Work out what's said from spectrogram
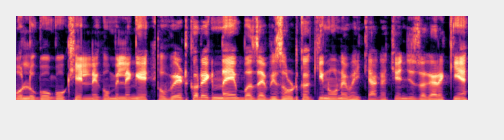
वो लोगों को खेलने को मिलेंगे। तो वेट करो एक नए बज एपिसोड का, कि इन्होंने भाई क्या क्या चेंजेस वगैरह किए हैं।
